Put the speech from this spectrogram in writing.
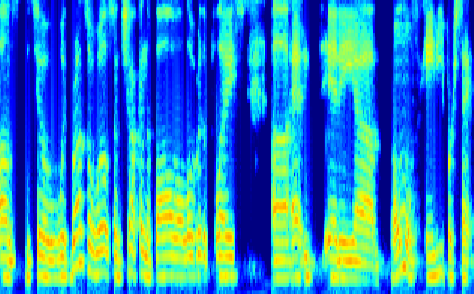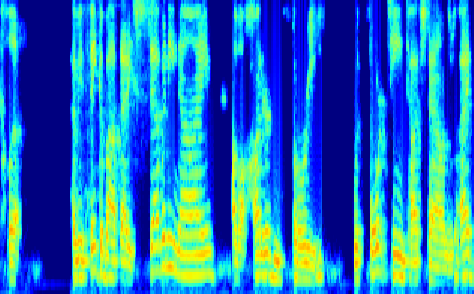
Um, so with Russell Wilson chucking the ball all over the place uh, at, at a uh, almost 80% clip. I mean, think about that. He's 79 of 103 with 14 touchdowns. I,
